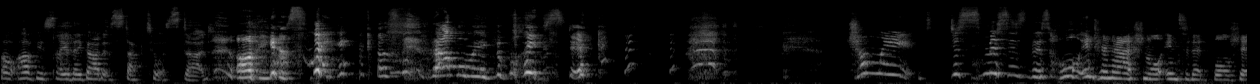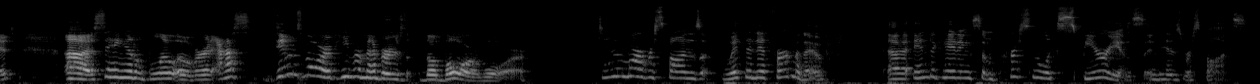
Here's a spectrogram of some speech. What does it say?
Oh, obviously they got it stuck to a stud. Obviously, because that will make the plane stick. Chumley dismisses this whole international incident bullshit, uh, saying it'll blow over, and asks Dinsmore if he remembers the Boer War. Dinsmore responds with an affirmative, uh, indicating some personal experience in his response.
